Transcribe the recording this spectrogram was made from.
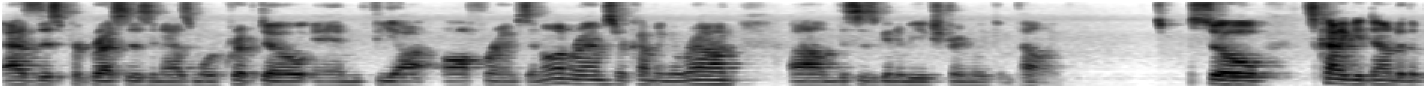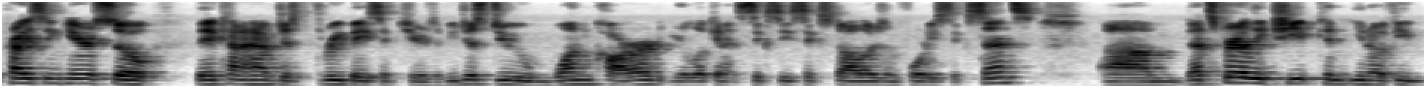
as this progresses and as more crypto and fiat off ramps and on ramps are coming around, um, this is going to be extremely compelling. So let's kind of get down to the pricing here. So they kind of have just three basic tiers. If you just do one card, you're looking at $66.46. Um, that's fairly cheap. Can you know if you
